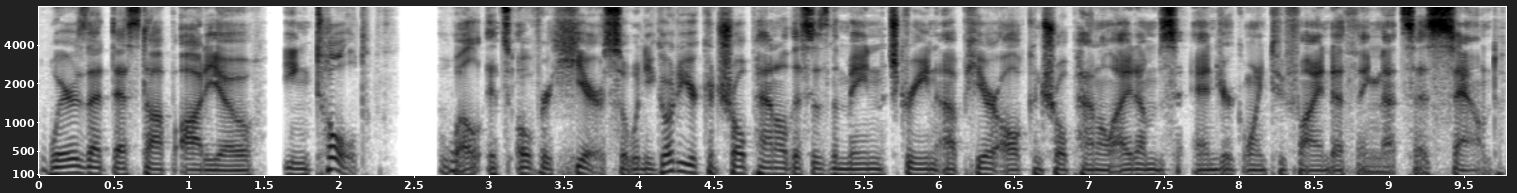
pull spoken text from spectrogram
where's that desktop audio being told? Well, it's over here. So when you go to your control panel, this is the main screen up here, all control panel items, and you're going to find a thing that says sound.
